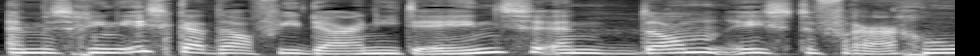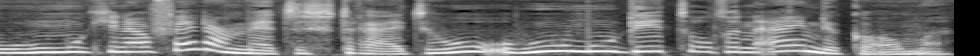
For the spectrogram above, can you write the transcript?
En misschien is Gaddafi daar niet eens. En dan is de vraag, hoe, hoe moet je nou verder met de strijd? Hoe, hoe moet dit tot een einde komen?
